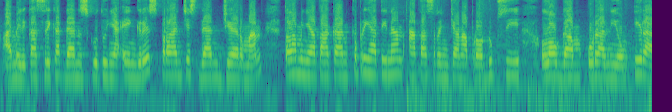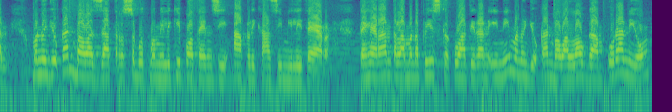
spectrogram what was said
Amerika Serikat dan sekutunya Inggris, Perancis, dan Jerman telah menyatakan keprihatinan atas rencana produksi logam uranium Iran menunjukkan bahwa zat tersebut memiliki potensi aplikasi militer. Teheran telah menepis kekhawatiran ini ini menunjukkan bahwa logam uranium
